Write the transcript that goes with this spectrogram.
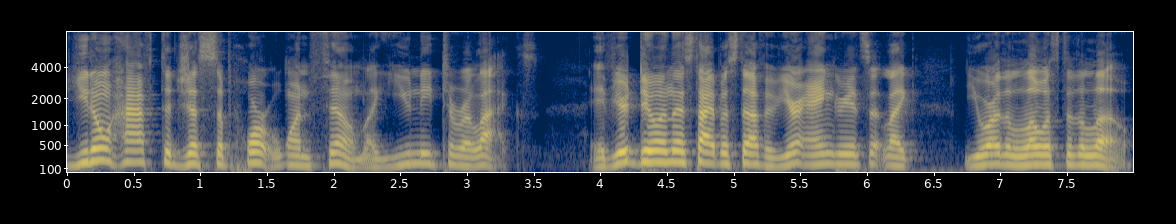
you don't have to just support one film. Like you need to relax. If you're doing this type of stuff, if you're angry, it's like you are the lowest of the low.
